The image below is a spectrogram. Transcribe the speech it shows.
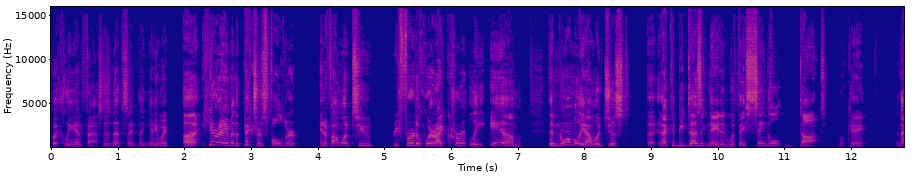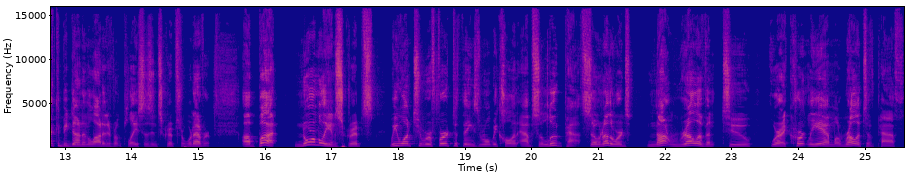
Quickly and fast. Isn't that the same thing? Anyway, uh, here I am in the pictures folder, and if I want to refer to where I currently am, then normally I would just uh, that could be designated with a single dot, okay? And that could be done in a lot of different places in scripts or whatever. Uh, but normally in scripts, we want to refer to things in what we call an absolute path. So in other words, not relevant to where I currently am, a relative path.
